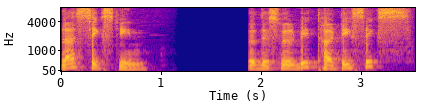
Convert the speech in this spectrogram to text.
plus 16 so this will be 36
